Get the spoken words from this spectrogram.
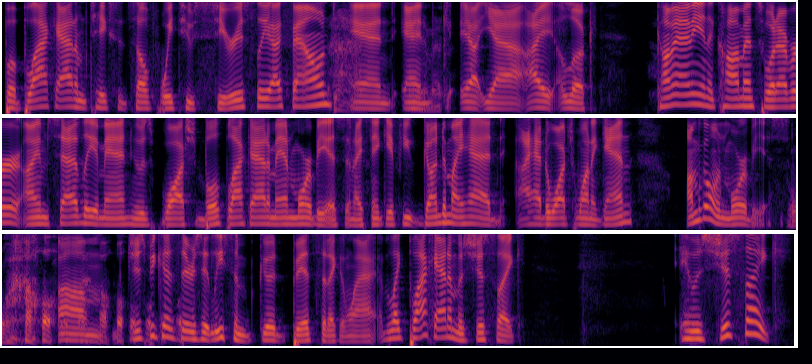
But Black Adam takes itself way too seriously, I found. Ah, and and yeah, yeah, I look come at me in the comments, whatever. I am sadly a man who has watched both Black Adam and Morbius, and I think if you gun to my head, I had to watch one again. I'm going Morbius. wow. Um, just because there's at least some good bits that I can laugh. Like Black Adam was just like, it was just like,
